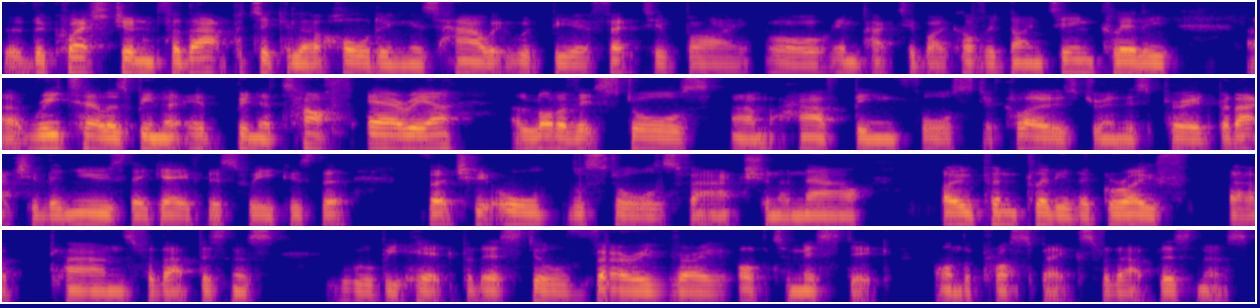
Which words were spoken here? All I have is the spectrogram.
The, the question for that particular holding is how it would be affected by or impacted by COVID 19. Clearly, uh, retail has been a, been a tough area. A lot of its stores um, have been forced to close during this period, but actually, the news they gave this week is that virtually all the stores for Action are now open. Clearly, the growth uh, plans for that business will be hit, but they're still very, very optimistic on the prospects for that business.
